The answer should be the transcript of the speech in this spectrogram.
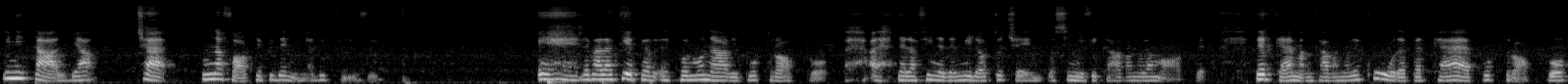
In Italia c'è una forte epidemia di tisi e le malattie eh, polmonari purtroppo eh, nella fine del 1800 significavano la morte perché mancavano le cure, perché purtroppo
